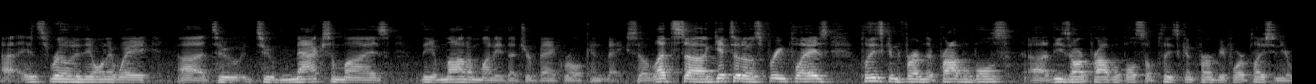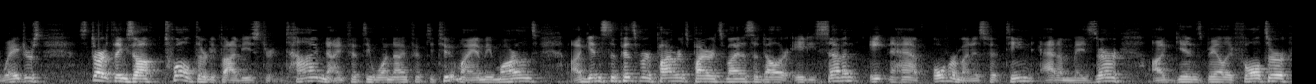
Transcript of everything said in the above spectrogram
Uh, it's really the only way uh, to to maximize the amount of money that your bankroll can make. So let's uh, get to those free plays. Please confirm the probables. Uh, these are probable, so please confirm before placing your wagers. Start things off 12:35 Eastern Time, 9:51, 9:52. Miami Marlins against the Pittsburgh Pirates. Pirates minus $1.87, eight and a half over minus 15. Adam Mazur against Bailey Falter.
